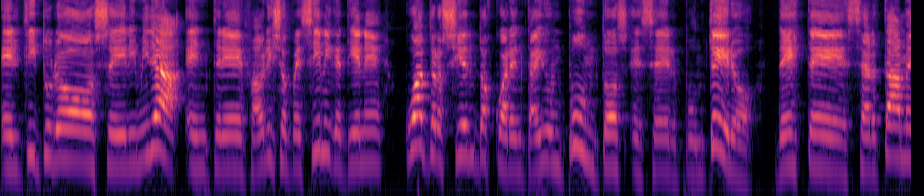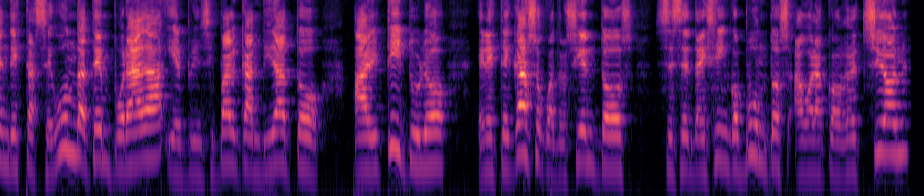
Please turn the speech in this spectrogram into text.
El título se dirimirá entre Fabricio Pesini que tiene 441 puntos, es el puntero de este certamen, de esta segunda temporada y el principal candidato al título en este caso, 465 puntos. Hago la corrección.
